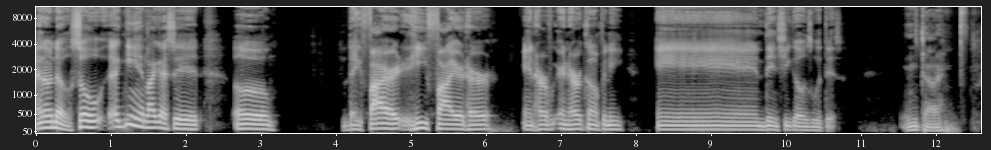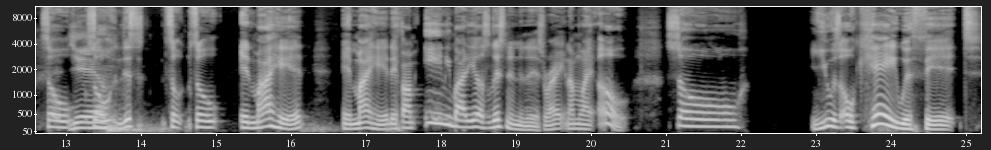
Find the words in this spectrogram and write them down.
I don't know. So again, like I said, uh, they fired. He fired her and her and her company, and then she goes with this. Okay. So yeah. So this. So so in my head, in my head, if I'm anybody else listening to this, right, and I'm like, oh, so you was okay with it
